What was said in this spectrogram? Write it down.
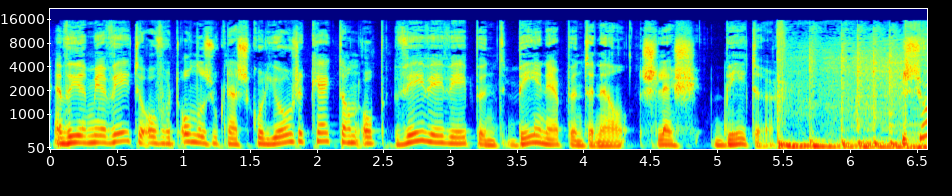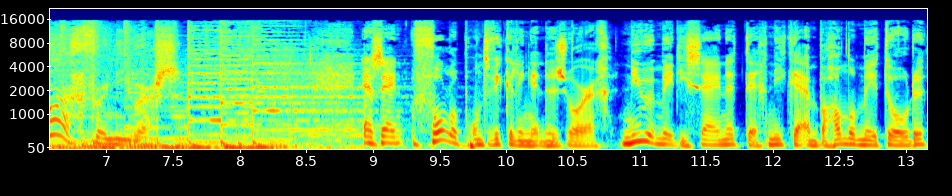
En wil je meer weten over het onderzoek naar scoliose? Kijk dan op www.bnr.nl/beter. Zorgvernieuwers. Er zijn volop ontwikkelingen in de zorg. Nieuwe medicijnen, technieken en behandelmethoden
